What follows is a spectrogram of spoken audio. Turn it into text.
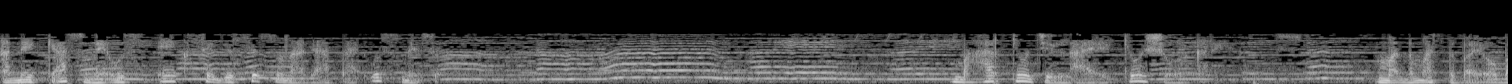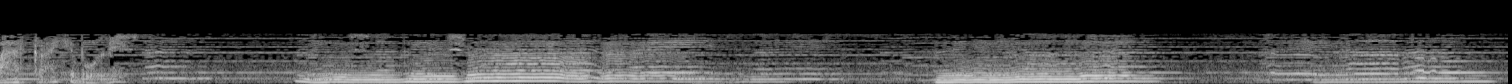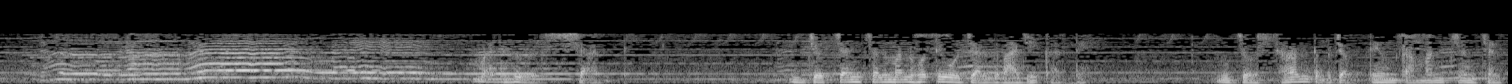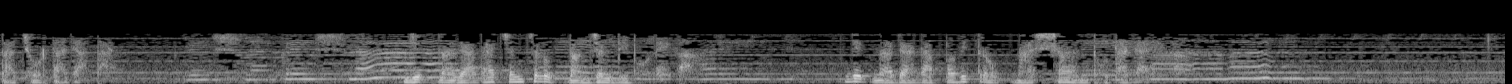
अनेक क्या सुने उस एक से जिससे सुना जाता है, उसमें सुन बाहर क्यों चिल्लाए, क्यों शोर करे? मंद मस्त भयो बाहर काहे बोले? शांति। जो चंचल मन होते वो जल्दबाजी करते। जो शांत जपते उनका मन चंचलता छोड़ता जाता है। जितना ज़्यादा चंचल उतना जल्दी बोलेगा। जितना ज़्यादा पवित्र उतना शांत होता जाएगा।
